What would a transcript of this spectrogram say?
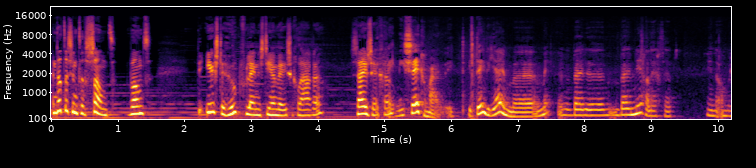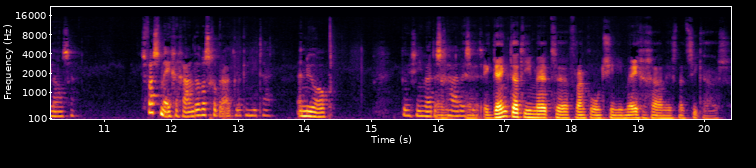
En dat is interessant, want de eerste hulpverleners die aanwezig waren, zij zeggen... Ik weet niet zeker, maar ik, ik denk dat jij hem uh, bij, de, bij hem neergelegd hebt in de ambulance. Is vast meegegaan, dat was gebruikelijk in die tijd. En nu ook. Kun je zien waar de schade zit. ik denk dat hij met uh, Franco Uncini meegegaan is naar het ziekenhuis.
